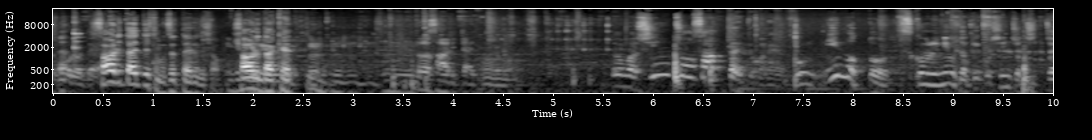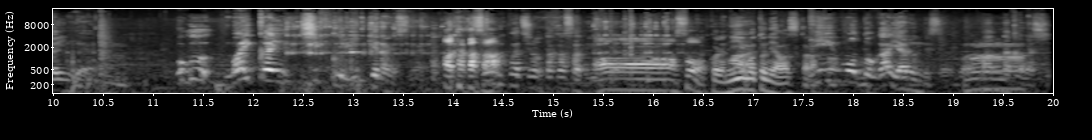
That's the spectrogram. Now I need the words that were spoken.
ところで。触りたいって人も絶対いるでしょ。触るだけっていう、んうんうんただ触りたいっていうでもまあ身長差あったりとかね僕荷物ツッコミの荷物は結構身長ちっちゃいんで僕毎回しっくりいってないですね。あ高さ？三八の高さで言うとああそう。これ新元に合わすから、荷物がやるんですよ。真ん中だし。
